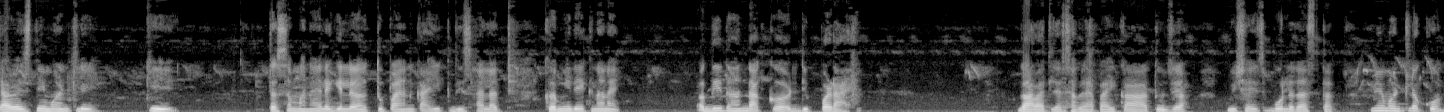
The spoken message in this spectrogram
त्यावेळेस ती म्हटली की तसं म्हणायला गेलं तुपायन काही दिसायला कमी देखणं नाही. अगदी धनदाकड दिप्पड आहे. गावातल्या सगळ्या बायका तुझ्या विषयीच बोलत असतात. मी म्हटलं कोण?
